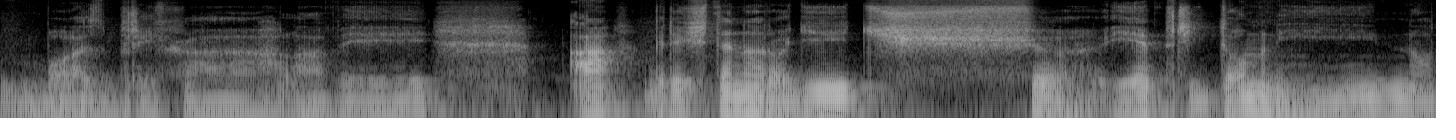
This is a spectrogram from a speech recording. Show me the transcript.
bolest břicha, hlavy a když ten rodič je přítomný, no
